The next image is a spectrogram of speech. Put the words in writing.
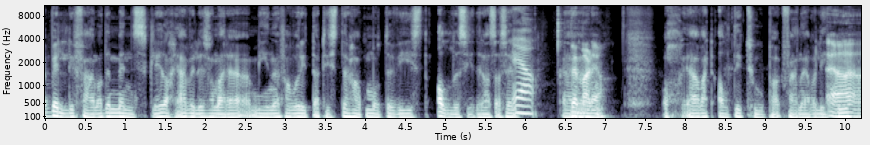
er veldig fan av det menneskelige. Da. Jeg er veldig sånn der, Mine favorittartister har på en måte vist alle sider av seg selv. Ja. Hvem er det? Åh, jeg har vært alltid Tupac-fan da jeg var liten. Ja, ja,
